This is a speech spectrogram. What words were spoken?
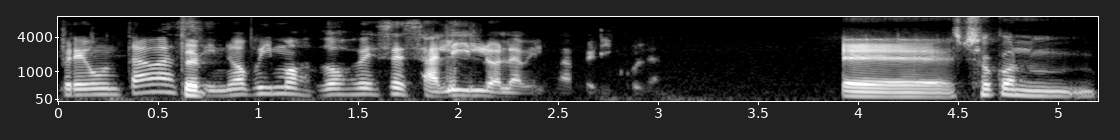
preguntaba Te- si no vimos dos veces al hilo la misma película. Eh, yo con,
